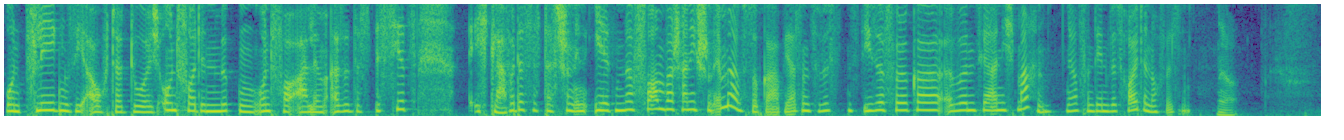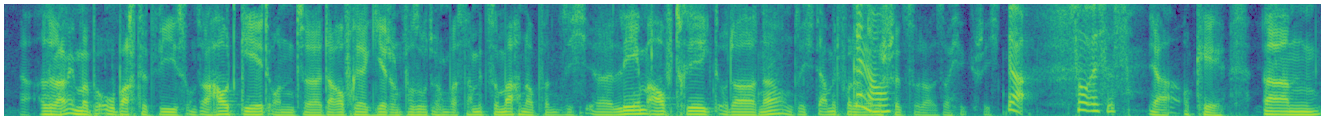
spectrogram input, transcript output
und pflegen sie auch dadurch und vor den Mücken und vor allem. Also das ist jetzt, ich glaube, dass es das schon in irgendeiner Form wahrscheinlich schon immer so gab. Ja, sonst wüssten es diese Völker, äh, würden es ja nicht machen, ja, von denen wir es heute noch wissen. Ja. Ja, also wir haben immer beobachtet, wie es unserer Haut geht und äh, darauf reagiert und versucht, irgendwas damit zu machen, ob man sich äh, Lehm aufträgt oder ne, und sich damit vor der Genau. Sonne schützt oder solche Geschichten. Ja, so ist es. Ja, okay. Ähm,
